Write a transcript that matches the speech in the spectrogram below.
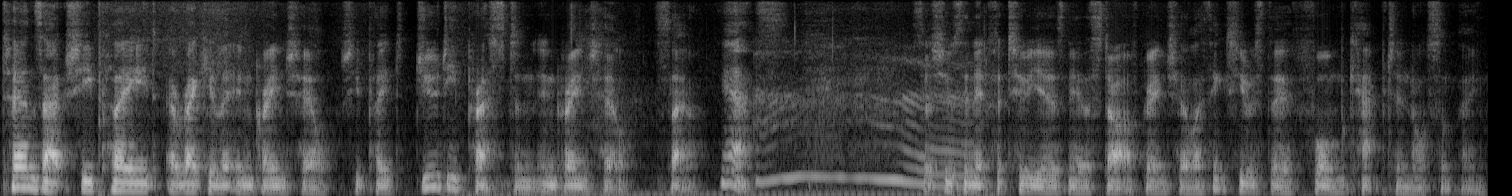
Turns out she played a regular in Grange Hill. She played Judy Preston in Grange Hill. So yes. Ah. So she was in it for two years near the start of Grange Hill. I think she was the form captain or something.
